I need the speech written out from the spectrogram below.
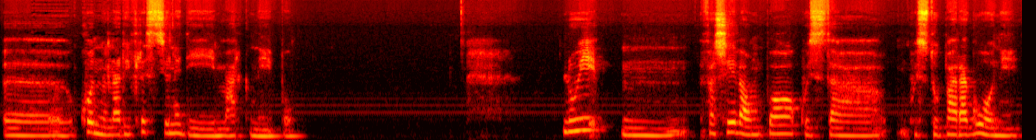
eh, con una riflessione di Mark Nepo lui, mhmm, faceva un po' questa questo paragone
